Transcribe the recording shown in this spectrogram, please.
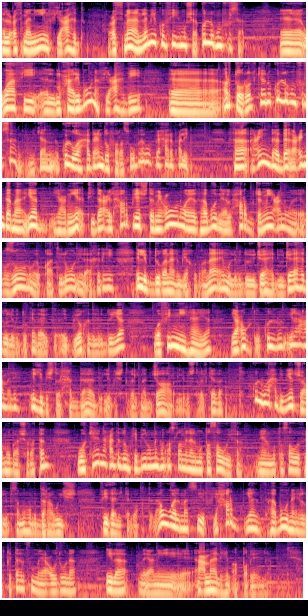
العثمانيين في عهد عثمان لم يكن فيه مشاة كلهم فرسان. آه وفي المحاربون في عهد آه أرطغرل كانوا كلهم فرسان. يعني كان كل واحد عنده فرس وبيروح بيحارب عليه. فعند عندما يد يعني يأتي داعي الحرب يجتمعون ويذهبون إلى الحرب جميعا ويغزون ويقاتلون إلى آخره، اللي بده غنائم بياخذ غنائم واللي بده يجاهد يجاهد واللي بده كذا بياخذ اللي بده إياه. وفي النهاية يعود كل إلى عمله، اللي بيشتغل حداد، اللي بيشتغل نجار، اللي بيشتغل كذا، كل واحد بيرجع مباشرة. وكان عدد كبير منهم أصلا من المتصوفة، من المتصوفة اللي بسموهم الدراويش في ذلك الوقت، الأول ما يصير في حرب يذهبون إلى القتال ثم يعودون إلى يعني أعمالهم الطبيعية.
